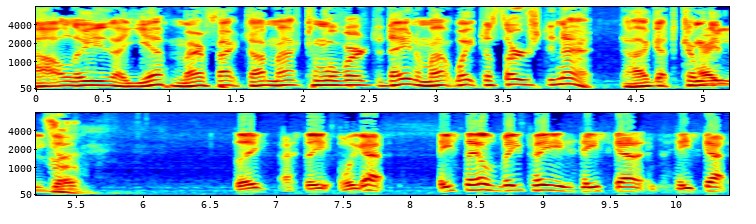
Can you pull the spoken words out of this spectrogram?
I'll either, yeah, matter of fact, I might come over today and I might wait till Thursday night. I got to come There get you a go. drum. See, I see we got he sells VP. He's got he's got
